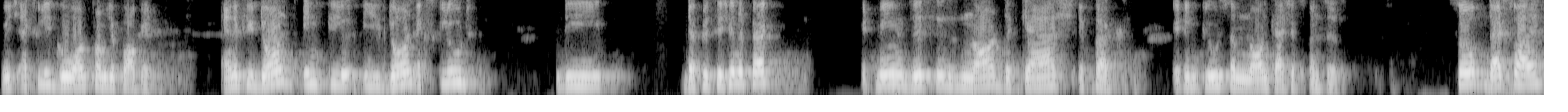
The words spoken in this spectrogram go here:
which actually go out from your pocket. And if you don't include, you don't exclude the depreciation effect, it means this is not the cash effect. It includes some non-cash expenses. So that's why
